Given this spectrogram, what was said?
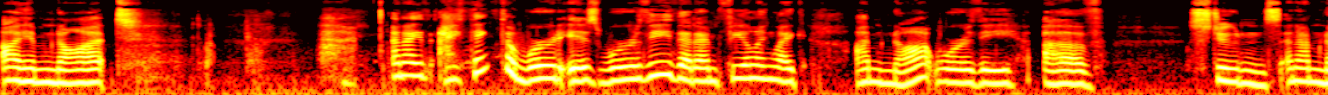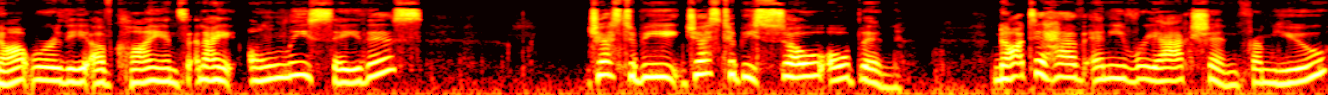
I am not and I, I think the word is worthy that I'm feeling like I'm not worthy of students and I'm not worthy of clients. And I only say this just to be just to be so open, not to have any reaction from you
